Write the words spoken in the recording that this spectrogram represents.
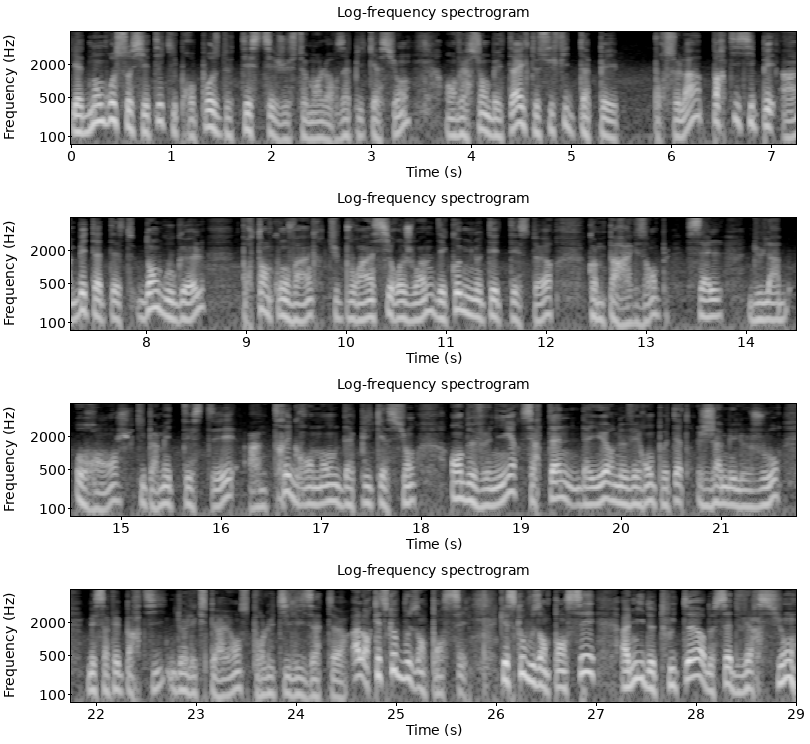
il y a de nombreuses sociétés qui proposent de tester justement leurs applications en version bêta. Il te suffit de taper pour cela, participer à un bêta test dans Google pour t'en convaincre, tu pourras ainsi rejoindre des communautés de testeurs, comme par exemple celle du Lab Orange, qui permet de tester un très grand nombre d'applications en devenir. Certaines d'ailleurs ne verront peut-être jamais le jour, mais ça fait partie de l'expérience pour l'utilisateur. Alors qu'est-ce que vous en pensez? Qu'est-ce que vous en pensez, amis de Twitter, de cette version,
